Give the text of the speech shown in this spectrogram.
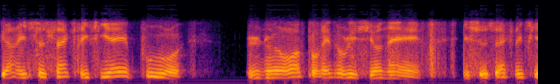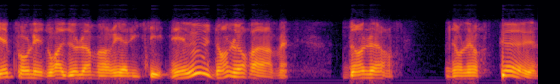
car ils se sacrifiaient pour une Europe révolutionnaire. Ils se sacrifiaient pour les droits de l'homme en réalité. Mais eux, dans leur âme, dans leur, dans leur cœur,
